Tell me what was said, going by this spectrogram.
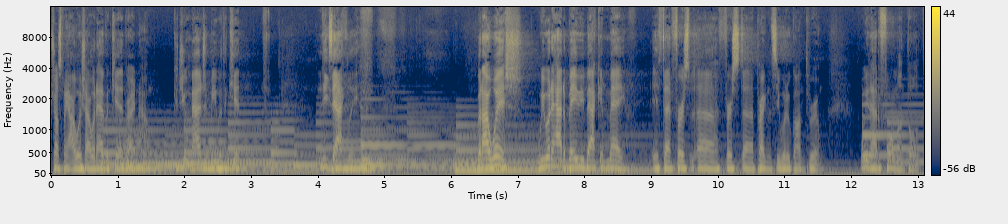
Trust me, I wish I would have a kid right now. Could you imagine me with a kid? Exactly. But I wish we would have had a baby back in May if that first uh, first uh, pregnancy would have gone through. We'd have had a four month old.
